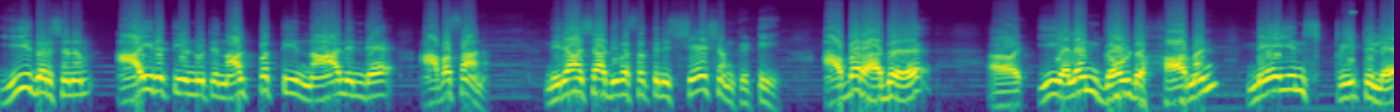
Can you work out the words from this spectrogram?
ഈ ദർശനം ആയിരത്തി എണ്ണൂറ്റി നാൽപ്പത്തി നാലിന്റെ അവസാനം നിരാശാ ദിവസത്തിന് ശേഷം കിട്ടി. അവർ അത് ഈ എലൻ ഗോൾഡ് ഹാർമൺ മേയിൻ സ്ട്രീറ്റിലെ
